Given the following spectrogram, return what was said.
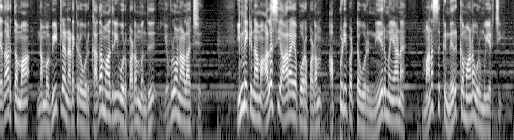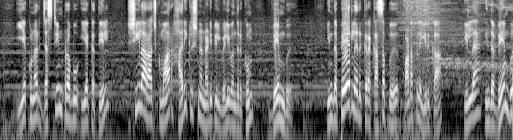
யதார்த்தமாக நம்ம வீட்டில் நடக்கிற ஒரு கதை மாதிரி ஒரு படம் வந்து எவ்வளோ நாளாச்சு? இன்னைக்கு நாம் அலசி ஆராய போகிற படம் அப்படிப்பட்ட ஒரு நேர்மையான மனசுக்கு நெருக்கமான ஒரு முயற்சி. இயக்குனர் ஜஸ்டின் பிரபு இயக்கத்தில் ஷீலா ராஜ்குமார் ஹரிகிருஷ்ணன் நடிப்பில் வெளிவந்திருக்கும் வேம்பு. இந்த பேரில் இருக்கிற கசப்பு படத்தில் இருக்கா? இல்லை இந்த வேம்பு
